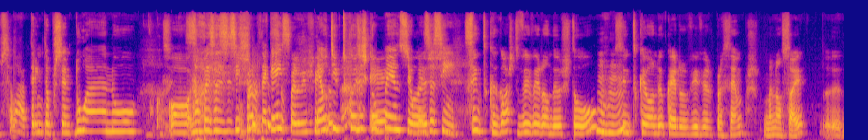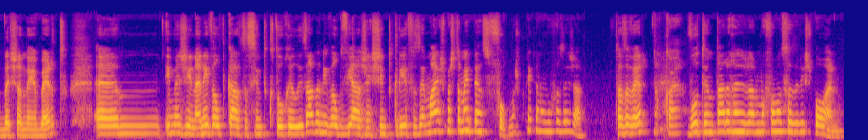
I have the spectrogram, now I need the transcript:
sei lá, 30% do ano, Não ou não pensas assim, pronto, é que é isso. É o tipo de coisas que eu É, penso. Eu pois. penso assim, Sinto que gosto de viver onde eu estou, Uhum. sinto que é onde eu quero viver para sempre, mas não sei, eh, deixando em aberto. Ahm, imagina, a nível de casa sinto que estou realizada, a nível de viagens sinto que queria fazer mais, mas também penso, fogo, mas porquê que eu não vou fazer já? Estás a ver? Vou tentar arranjar uma forma de fazer isto para o ano.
